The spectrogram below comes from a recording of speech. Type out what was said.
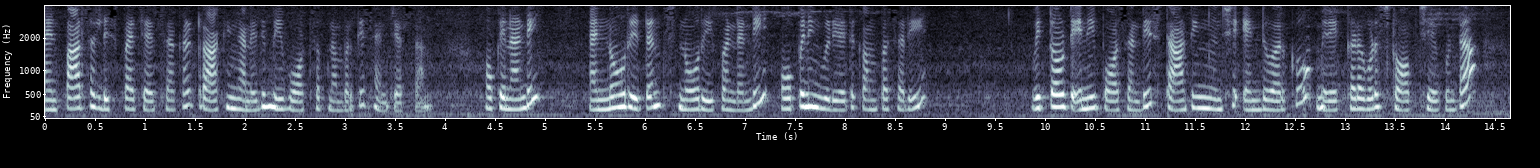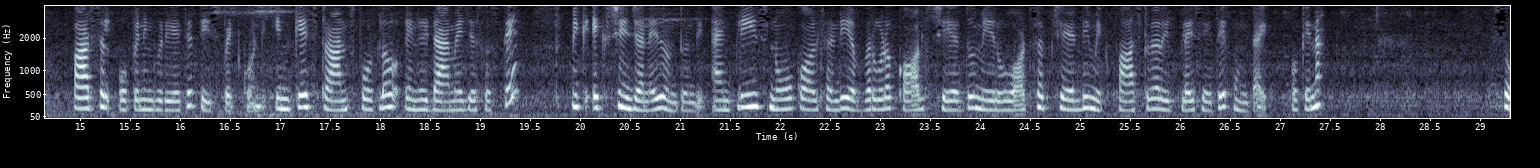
అండ్ పార్సల్ డిస్పాచ్ చేశాక ట్రాకింగ్ అనేది మీ వాట్సాప్ నెంబర్కి సెండ్ చేస్తాను. ఓకేనా అండి? And no returns no refund అండి. ఓపెనింగ్ వీడియో అయితే కంపల్సరీ వితౌట్ ఎనీ పాస్ అండి. స్టార్టింగ్ నుంచి ఎండ్ వరకు మీరు ఎక్కడ కూడా స్టాప్ చేయకుండా పార్సల్ ఓపెనింగ్ వీడియో అయితే తీసి పెట్టుకోండి ఇన్ కేస్ ట్రాన్స్పోర్ట్లో ఎనీ డ్యామేజెస్ వస్తే మీకు ఎక్స్చేంజ్ అనేది ఉంటుంది. అండ్ ప్లీజ్ నో కాల్స్ అండి. ఎవరు కూడా కాల్స్ చేయొద్దు. మీరు వాట్సాప్ చేయండి. మీకు ఫాస్ట్గా రిప్లైస్ అయితే ఉంటాయి. ఓకేనా సో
